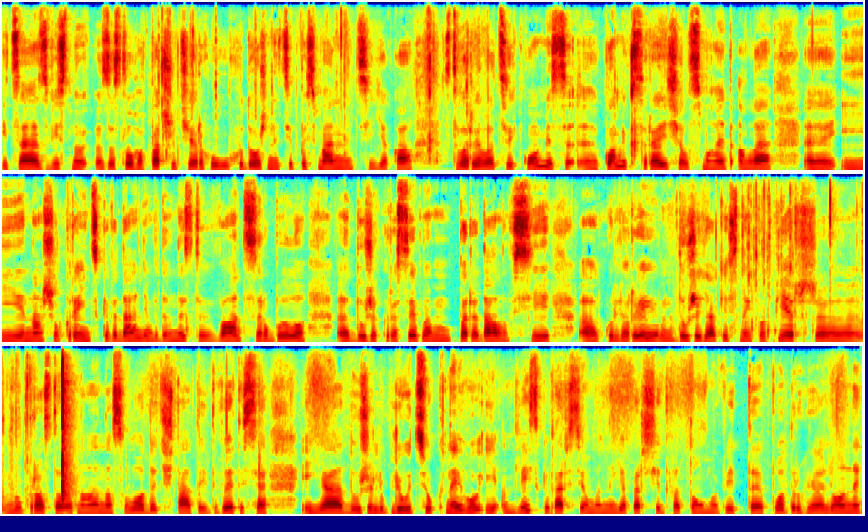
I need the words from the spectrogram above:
І це, звісно, заслуга в першу чергу художниці, письменниці, яка створила цей комікс, е, комікс Рейчел Смайт, але е, і наше українське видання, видавництво Віват, зробило е, дуже красивим, передало всі кольори, дуже якісний папір. Ну просто одна насолода читати і дивитися. І я дуже люблю цю книгу. І англійська версія у мене є перші два томи від подруги Альони.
